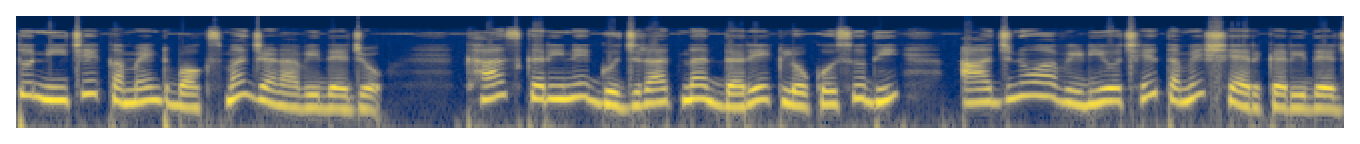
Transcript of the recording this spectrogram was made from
તો નીચે કમેન્ટ બોક્સમાં જણાવી દેજો. ખાસ કરીને ગુજરાતના દરેક લોકો સુધી આજનો આ વીડિયો છે તમે શેર કરી દેજો.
